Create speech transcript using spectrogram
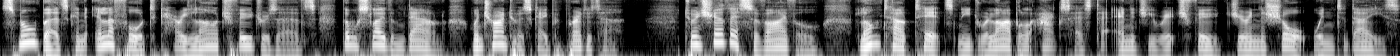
small birds can ill afford to carry large food reserves that will slow them down when trying to escape a predator. To ensure their survival, long-tailed tits need reliable access to energy-rich food during the short winter days.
